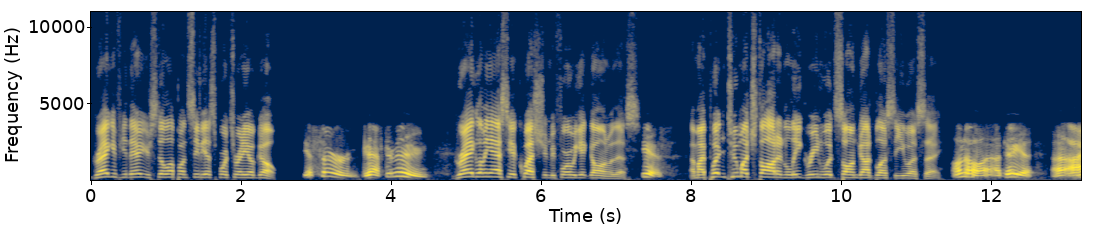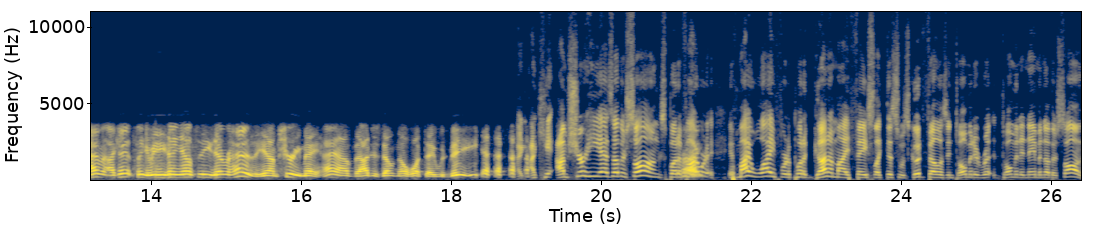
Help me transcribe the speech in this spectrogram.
Greg, if you're there, you're still up on CBS Sports Radio. Go. Yes, sir. Good afternoon. Greg, let me ask you a question before we get going with this. Yes. Am I putting too much thought into Lee Greenwood's song "God Bless the USA"? Oh no, I, I tell you, I, I haven't. I can't think of anything else that he's ever had hit. I'm sure he may have, but I just don't know what they would be. I, I can't. I'm sure he has other songs, but if I were, to, if my wife were to put a gun in my face like this was Goodfellas and told me to told me to name another song,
